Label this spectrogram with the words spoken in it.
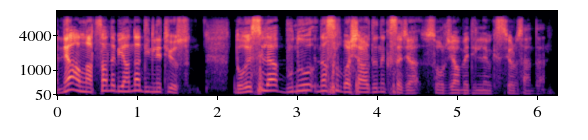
Yani ne anlatsan da bir yandan dinletiyorsun. Dolayısıyla bunu nasıl başardığını kısaca soracağım ve dinlemek istiyorum senden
